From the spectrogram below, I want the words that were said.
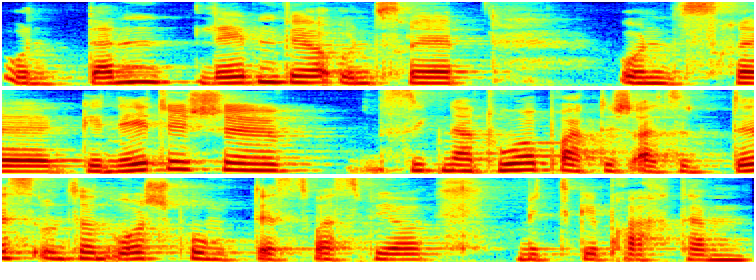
und dann leben wir unsere unsere genetische Signatur praktisch, also das, unseren Ursprung, das, was wir mitgebracht haben.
